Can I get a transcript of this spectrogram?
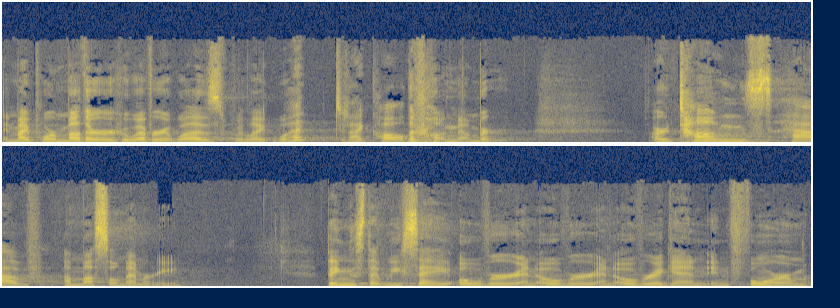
And my poor mother, whoever it was, were like, What? Did I call the wrong number? Our tongues have a muscle memory. Things that we say over and over and over again inform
